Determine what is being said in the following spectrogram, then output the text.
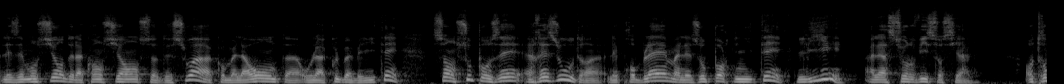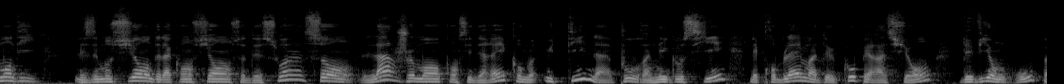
les émotions de la conscience de soi, comme la honte ou la culpabilité, sont supposées résoudre les problèmes et les opportunités liées à la survie sociale. Autrement dit, les émotions de la conscience de soi sont largement considérées comme utiles pour négocier les problèmes de coopération, de vie en groupe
